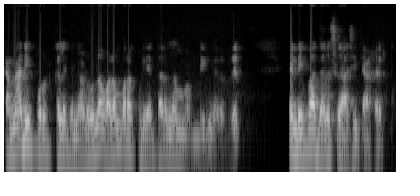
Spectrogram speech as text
கண்ணாடி பொருட்களுக்கு நடுவுல வளம் வரக்கூடிய தருணம் அப்படிங்கிறது கண்டிப்பா தனுசு ராசிக்காக இருக்கும்.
